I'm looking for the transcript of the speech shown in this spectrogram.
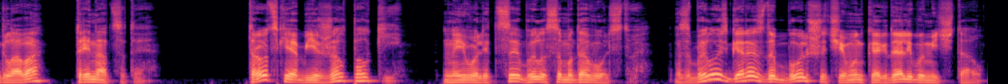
Глава 13. Троцкий объезжал полки. На его лице было самодовольство. Сбылось гораздо больше, чем он когда-либо мечтал.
